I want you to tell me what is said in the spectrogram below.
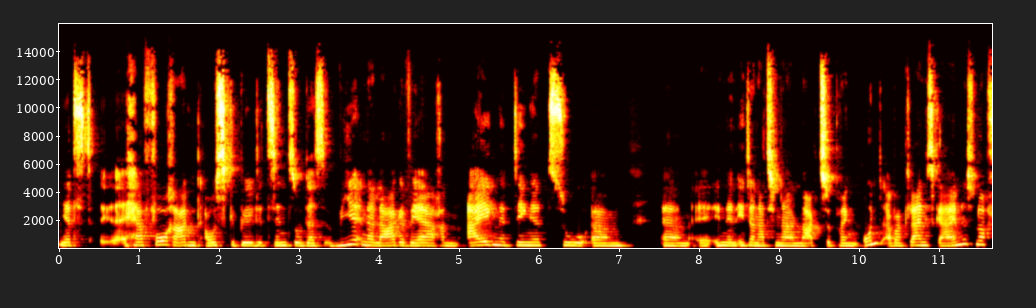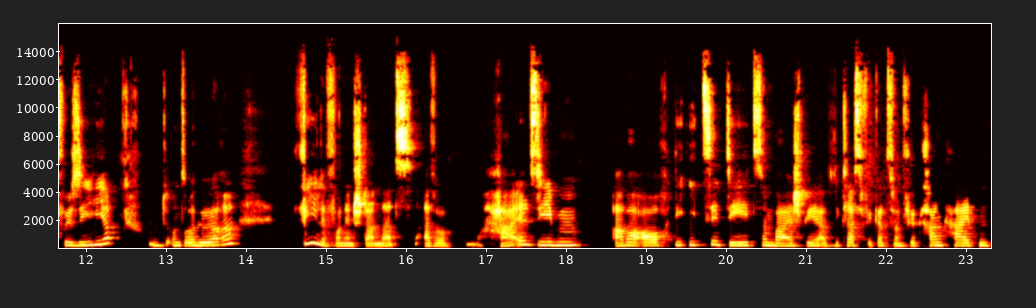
jetzt äh, hervorragend ausgebildet sind, so dass wir in der Lage wären, eigene Dinge zu ähm, ähm, in den internationalen Markt zu bringen. Und aber ein kleines Geheimnis noch für Sie hier und unsere Hörer. Viele von den Standards, also HL7, aber auch die ICD zum Beispiel, also die Klassifikation für Krankheiten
